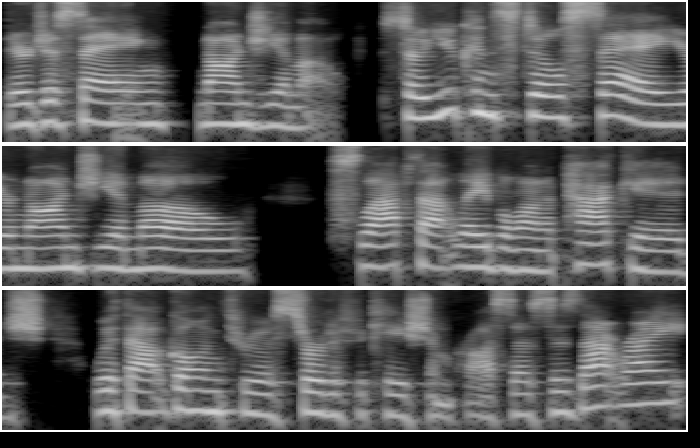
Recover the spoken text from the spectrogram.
They're just saying non GMO. So you can still say you're non GMO, slap that label on a package, without going through a certification process. Is that right?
